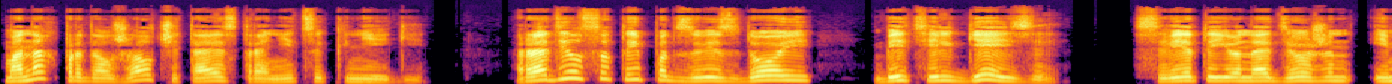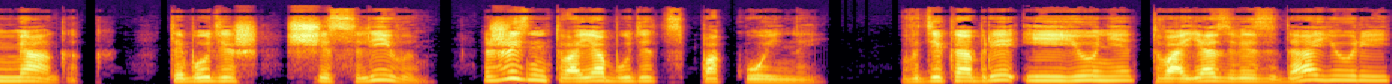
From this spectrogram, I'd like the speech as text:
Монах продолжал, читая страницы книги. «Родился ты под звездой Бетельгейзе. Свет ее надежен и мягок. Ты будешь счастливым, жизнь твоя будет спокойной. В декабре и июне твоя звезда, Юрий,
